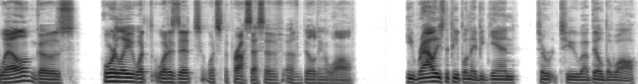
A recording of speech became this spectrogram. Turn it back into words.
well, goes poorly. What what is it? What's the process of of building a wall? He rallies the people and they begin to, to uh, build the wall.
